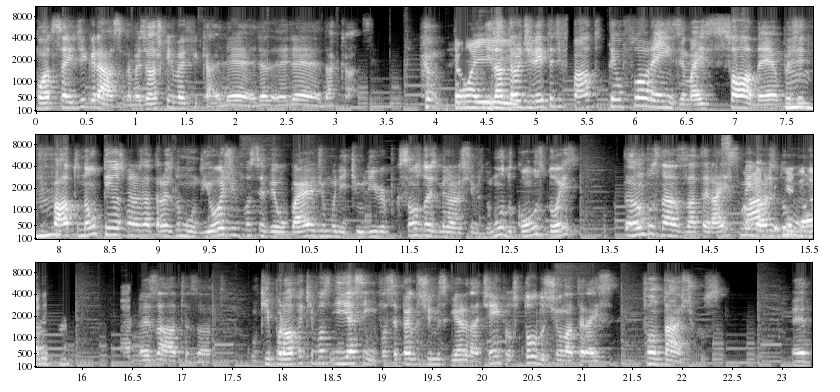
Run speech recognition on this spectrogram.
pode sair de graça, né? Mas eu acho que ele vai ficar, ele é, ele é, ele é da casa. Então aí. E lateral direita, de fato, tem o Florenzi, mas só, né? O PSG, de Uhum. fato, não tem os melhores laterais do mundo. E hoje você vê o Bayern de Munique e o Liverpool, que são os dois melhores times do mundo, com os dois, ambos nas laterais melhores do melhores, mundo. né? Exato, exato. O que prova que você. E assim, você pega os times que ganharam da Champions, todos tinham laterais fantásticos. É,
